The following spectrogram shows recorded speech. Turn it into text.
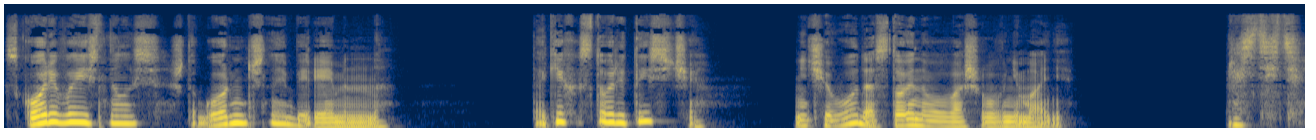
Вскоре выяснилось, что горничная беременна. Таких историй тысячи. ничего достойного вашего внимания. «Простите,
